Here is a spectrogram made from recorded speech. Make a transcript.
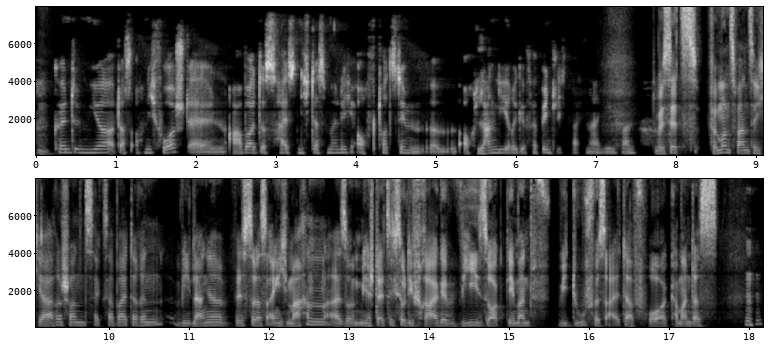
hm. könnte mir das auch nicht vorstellen, aber das heißt nicht, dass man nicht auch trotzdem ähm, auch langjährige Verbindlichkeiten eingehen kann. Du bist jetzt 25 Jahre schon Sexarbeiterin. Wie lange willst du das eigentlich machen? Also mir stellt sich so die Frage, wie sorgt jemand wie du fürs Alter vor? Kann man das Mhm.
